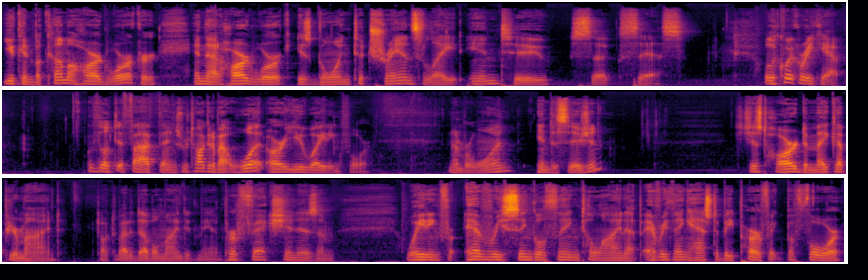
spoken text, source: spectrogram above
you can become a hard worker, and that hard work is going to translate into success. Well, a quick recap. We've looked at five things. We're talking about what are you waiting for? Number one, indecision. It's just hard to make up your mind. Talked about a double minded man. Perfectionism, waiting for every single thing to line up. Everything has to be perfect before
